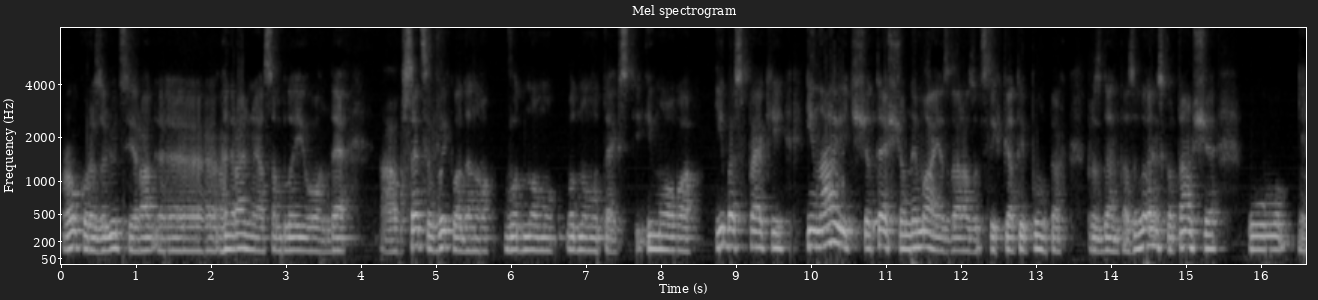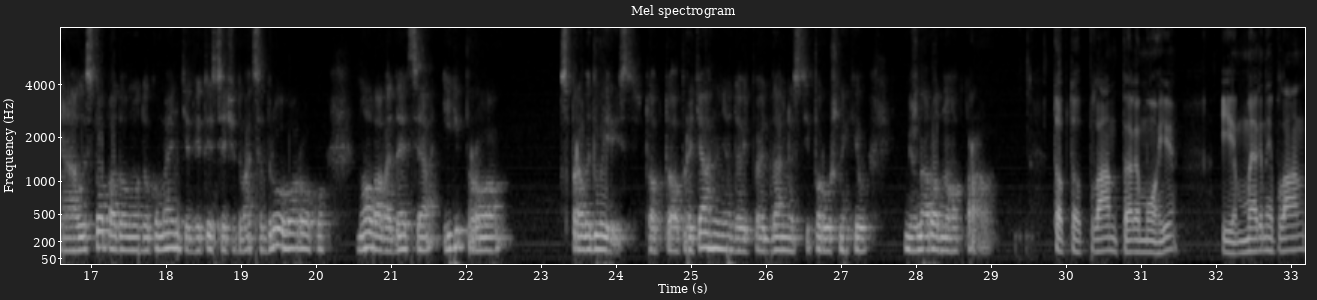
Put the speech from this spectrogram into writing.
року резолюції Рад- е, Генеральної асамблеї ООН, де все це викладено в одному, в одному тексті. І мова і безпеки, і навіть ще те, що немає зараз у цих п'яти пунктах президента Зеленського, там ще у е, листопадовому документі 2022 року мова ведеться і про справедливість, тобто притягнення до відповідальності порушників міжнародного права. Тобто план перемоги і мирний план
